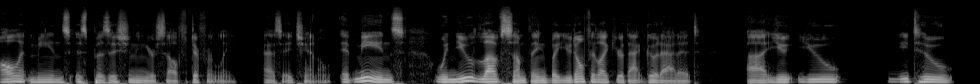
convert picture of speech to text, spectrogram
all it means is positioning yourself differently as a channel. It means when you love something, but you don't feel like you're that good at it, uh, you, you need to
